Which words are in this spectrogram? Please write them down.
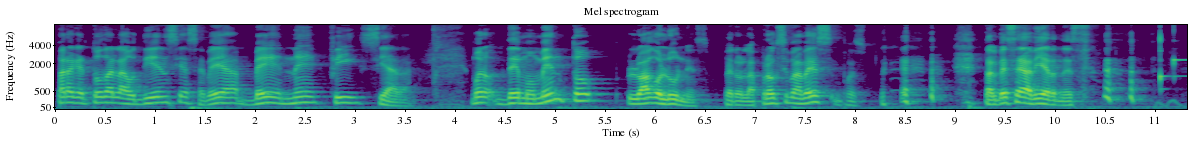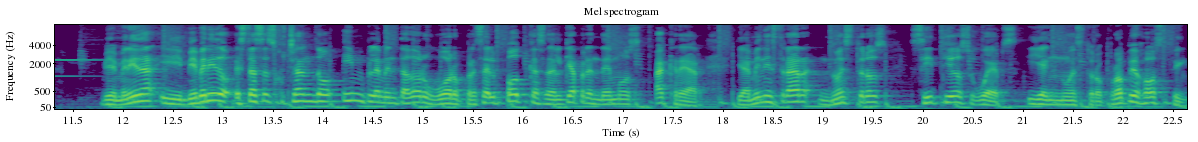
para que toda la audiencia se vea beneficiada. Bueno, de momento lo hago lunes, pero la próxima vez, pues, tal vez sea viernes. Bienvenida y bienvenido. Estás escuchando Implementador WordPress, el podcast en el que aprendemos a crear y administrar nuestros sitios web y en nuestro propio hosting.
